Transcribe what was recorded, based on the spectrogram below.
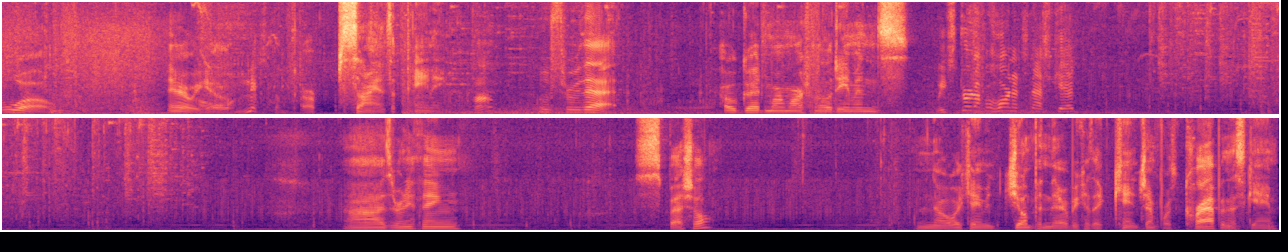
Whoa. There we go. Oh, mix them. Or sign. It's a painting. Huh? Who threw that? Oh, good. More marshmallow demons. We've stirred up a hornet's nest, kid. Uh, is there anything special? No, I can't even jump in there because I can't jump worth crap in this game.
